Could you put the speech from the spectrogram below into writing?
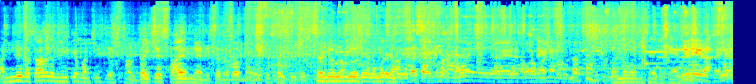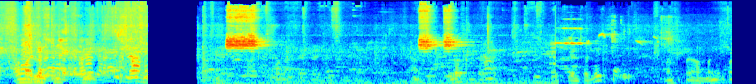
అన్ని రకాలుగా మీకే మంచిగా చేస్తున్నారు. దయచేసి సాయం చేయండి చంద్రబాబు నాయుడుకి సైకిల్ ఏంటండి? మంచి ప-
